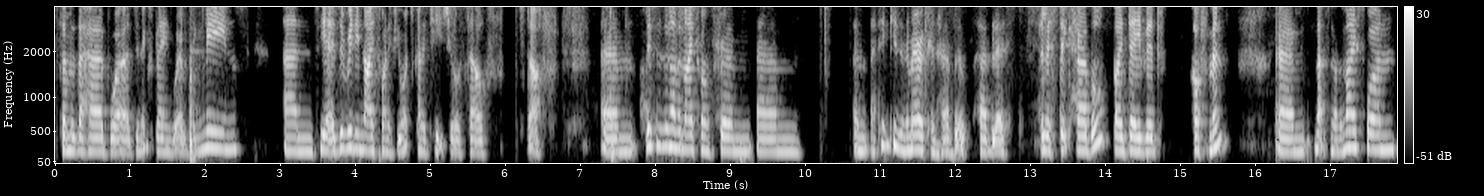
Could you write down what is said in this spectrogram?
some of the herb words and explains what everything means. And yeah, it's a really nice one if you want to kind of teach yourself stuff. Um, this is another nice one from um, um, I think he's an American herbal, herbalist, Holistic Herbal by David Hoffmann. Um, that's another nice one.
